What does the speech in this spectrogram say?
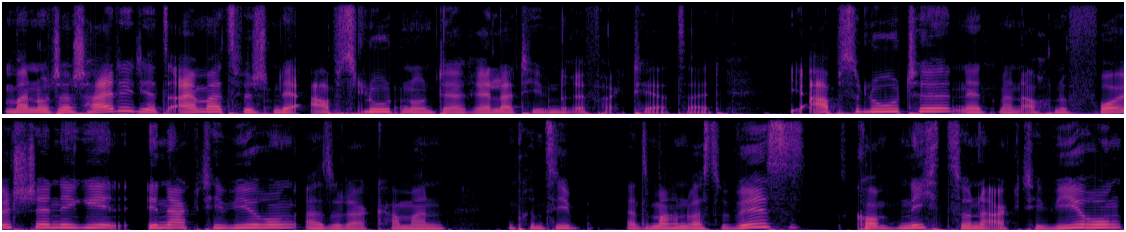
Man unterscheidet jetzt einmal zwischen der absoluten und der relativen Refraktärzeit. Die absolute nennt man auch eine vollständige Inaktivierung, also da kann man im Prinzip ganz machen, was du willst. Es kommt nicht zu einer Aktivierung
